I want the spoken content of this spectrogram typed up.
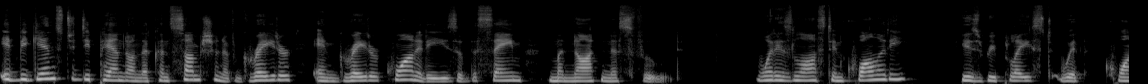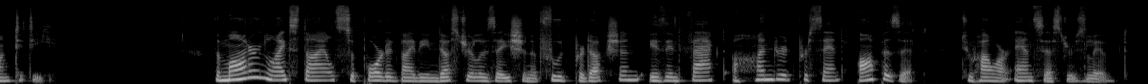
it begins to depend on the consumption of greater and greater quantities of the same monotonous food. What is lost in quality is replaced with quantity. The modern lifestyle supported by the industrialization of food production is in fact 100% opposite to how our ancestors lived.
